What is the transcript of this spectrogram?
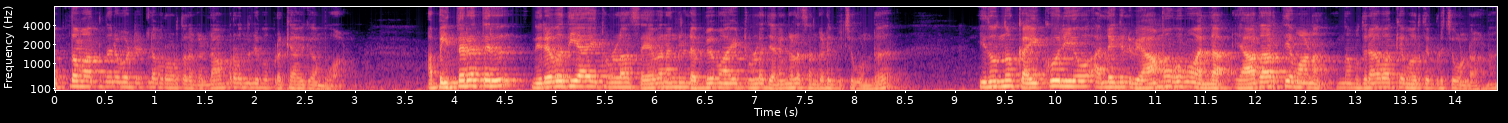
മുക്തമാക്കുന്നതിന് വേണ്ടിയിട്ടുള്ള പ്രവർത്തനങ്ങൾ. നവംബർ ഒന്നിന് ഇപ്പോൾ പ്രഖ്യാപിക്കാൻ പോവാണ്. അപ്പോൾ ഇത്തരത്തിൽ നിരവധിയായിട്ടുള്ള സേവനങ്ങൾ ലഭ്യമായിട്ടുള്ള ജനങ്ങളെ സംഘടിപ്പിച്ചുകൊണ്ട് ഇതൊന്നും കൈക്കൂലിയോ അല്ലെങ്കിൽ വ്യാമോഹമോ അല്ല യാഥാർത്ഥ്യമാണ് എന്ന മുദ്രാവാക്യം ഉയർത്തിപ്പിടിച്ചുകൊണ്ടാണ്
